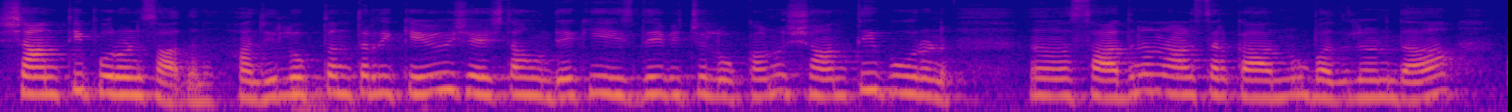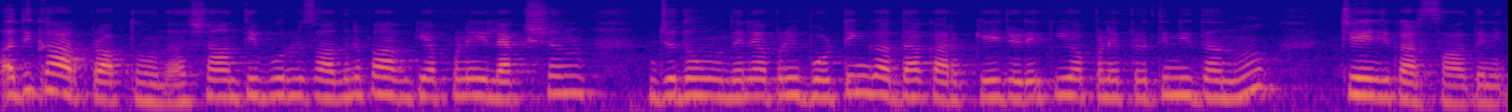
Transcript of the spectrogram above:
ਸ਼ਾਂਤੀਪੂਰਨ ਸਾਧਨ। ਹਾਂਜੀ, ਲੋਕਤੰਤਰ ਦੀ ਕਿਹੜੀ ਵਿਸ਼ੇਸ਼ਤਾ ਹੁੰਦੀ ਹੈ ਕਿ ਇਸ ਦੇ ਵਿੱਚ ਲੋਕਾਂ ਨੂੰ ਸ਼ਾਂਤੀਪੂਰਨ ਸਾਧਨਾਂ ਨਾਲ ਸਰਕਾਰ ਨੂੰ ਬਦਲਣ ਦਾ ਅਧਿਕਾਰ ਪ੍ਰਾਪਤ ਹੁੰਦਾ। ਸ਼ਾਂਤੀਪੂਰਨ ਸਾਧਨ ਭਾਵ ਕਿ ਆਪਣੇ ਇਲੈਕਸ਼ਨ ਜਦੋਂ ਹੁੰਦੇ ਨੇ, ਆਪਣੀ VOTING ਅਦਾ ਕਰਕੇ ਜਿਹੜੇ ਕਿ ਆਪਣੇ ਪ੍ਰਤੀਨਿਧਾਂ ਨੂੰ ਚੇਂਜ ਕਰ ਸਕਦੇ ਨੇ।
